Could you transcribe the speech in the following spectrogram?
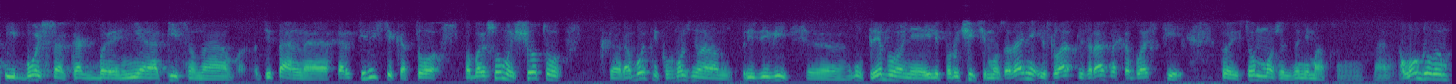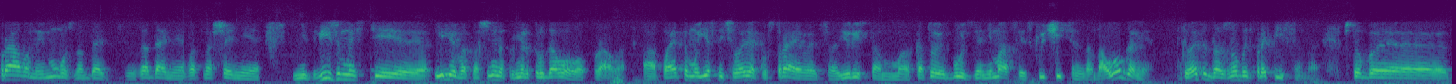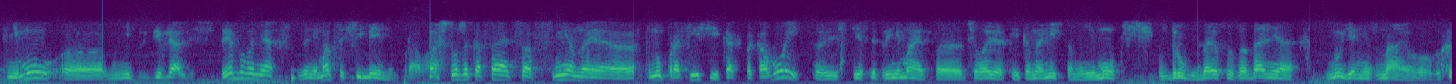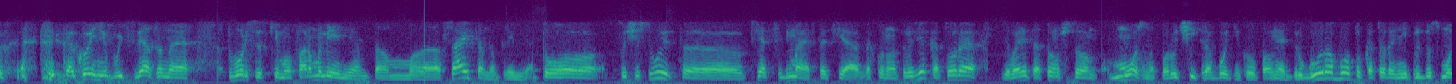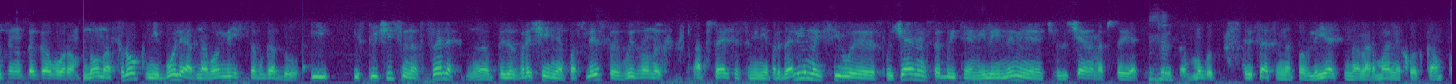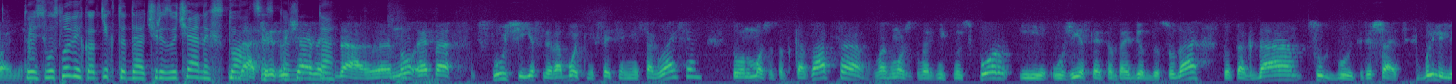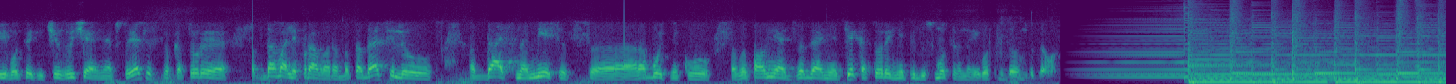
и больше как бы не описана детальная характеристика, то по большому счету работнику можно предъявить э, ну, требования или поручить ему задания из, из разных областей. То есть он может заниматься не знаю, налоговым правом, ему можно дать задание в отношении недвижимости или в отношении, например, трудового права. А поэтому если человек устраивается юристом, который будет заниматься исключительно налогами, то это должно быть прописано, чтобы к нему э, не предъявлялись требования заниматься семейным правом. А что же касается смены э, ну, профессии как таковой, то есть если принимается человек экономистом, и ему вдруг дается задание, ну, я не знаю, какое-нибудь связанное с творческим оформлением там э, сайта, например, то существует 57-я статья Закона о труде, которая говорит о том, что можно поручить работнику выполнять другую работу, которая не предусмотрена договором, но на срок не более одного месяца в году. И исключительно в целях э, предотвращения последствий, вызванных обстоятельствами непреодолимой силы, случайным событием или иными чрезвычайными обстоятельствами, которые могут отрицательно повлиять на нормальный ход компании. То есть в условиях каких-то, да, чрезвычайных ситуаций. Да, чрезвычайных, скажем, да. да. Э, но это в случае, если работник с этим не согласен, то он может отказаться, может возникнуть спор, и уже если это дойдет до суда, то тогда суд будет решать, были ли вот эти чрезвычайные обстоятельства, которые давали право работодателю дать на месяц э, работнику выполнять задания те, которые не предусмотрены его трудовым договором.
